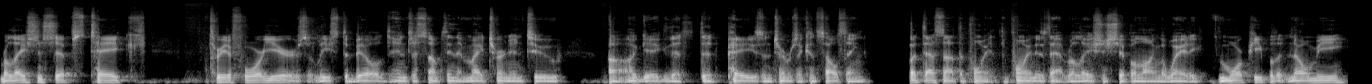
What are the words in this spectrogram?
Relationships take three to four years at least to build into something that might turn into a gig that that pays in terms of consulting. But that's not the point. The point is that relationship along the way. To more people that know me,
